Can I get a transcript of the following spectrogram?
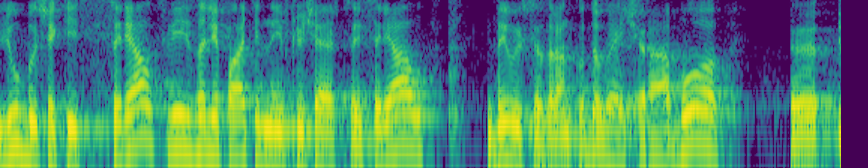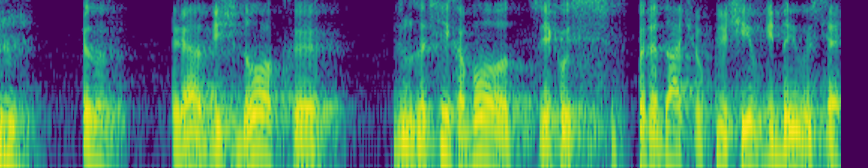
любиш якийсь серіал свій заліпательний, включаєш цей серіал, дивишся зранку до вечора. Або е, що тут? Серіал Вічдок, е, він за всіх, або от якусь передачу включив і дивишся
